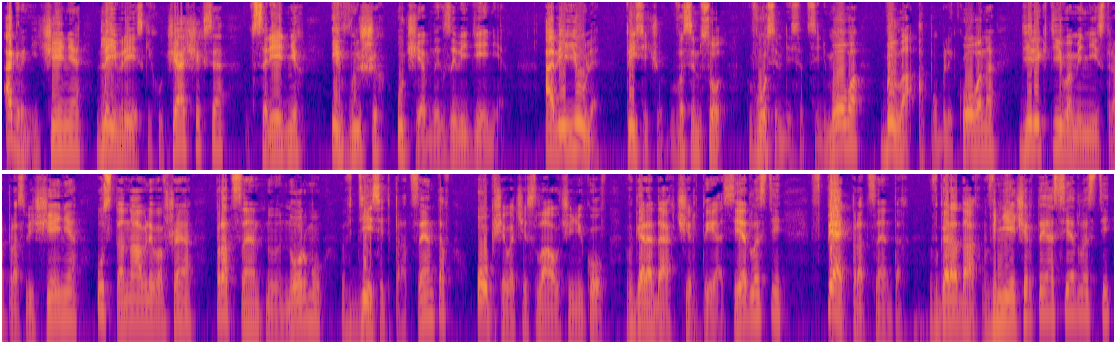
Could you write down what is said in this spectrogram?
ограничения для еврейских учащихся в средних и высших учебных заведениях. А в июле 1887 была опубликована директива министра просвещения, устанавливавшая процентную норму в 10% общего числа учеников в городах черты оседлости, в 5% в городах вне черты оседлости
